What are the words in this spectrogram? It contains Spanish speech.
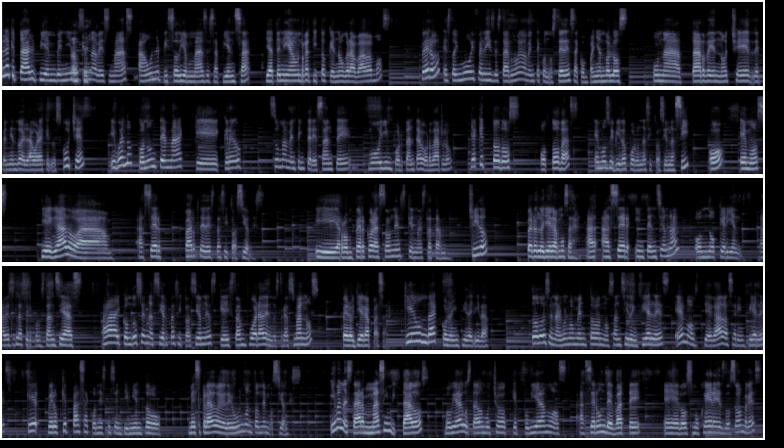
Hola, ¿qué tal? Bienvenidos una vez más a un episodio más de Sapienza. Ya tenía un ratito que no grabábamos, pero estoy muy feliz de estar nuevamente con ustedes, acompañándolos una tarde, noche, dependiendo de la hora que lo escuchen. Y bueno, con un tema que creo sumamente interesante, muy importante abordarlo, ya que todos o todas hemos vivido por una situación así o hemos llegado a, ser parte de estas situaciones y romper corazones que no está tan chido, pero lo llegamos a, hacer intencional o no queriendo. A veces las circunstancias ay, conducen a ciertas situaciones que están fuera de nuestras manos, pero llega a pasar. ¿Qué onda con la infidelidad? Todos en algún momento nos han sido infieles, hemos llegado a ser infieles, ¿qué, pero ¿qué pasa con este sentimiento mezclado de, un montón de emociones? Iban a estar más invitados, me hubiera gustado mucho que pudiéramos hacer un debate, eh, dos mujeres, dos hombres,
